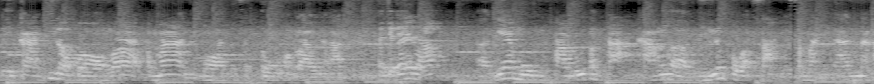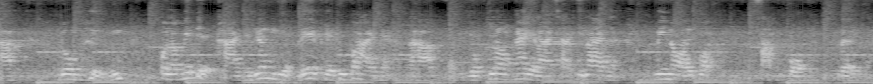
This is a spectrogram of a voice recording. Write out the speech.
ในการที่เรามองว่าพม่าหรือมอญเป็นศัตรูของเรานะครับเราจะได้รับแง่มุมความรู้ต่างๆ ทั้งในเรื่องประวัติศาสตร์ในสมัยนั้นนะครับรวมถึงกลเม็ดเด็ดขาดในเรื่องเหลี่ยมเล่เพทุบายเนี่ยนะครับผมยกย่องให้ราชาธิราชเนี่ยไม่น้อยกว่าสามก๊กเลยนะ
